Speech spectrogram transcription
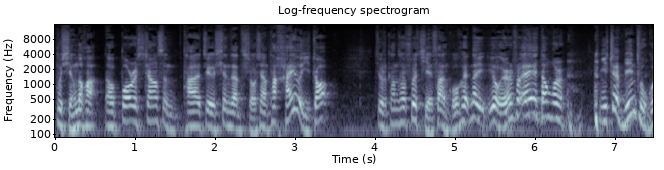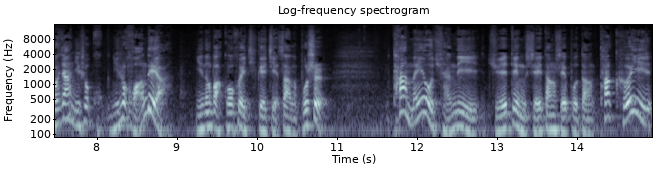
不行的话，那 Boris Johnson 他这个现在的首相，他还有一招，就是刚才说解散国会。那有人说，哎，等会儿，你这民主国家，你说你是皇帝啊，你能把国会给解散了？不是。他没有权利决定谁当谁不当，他可以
